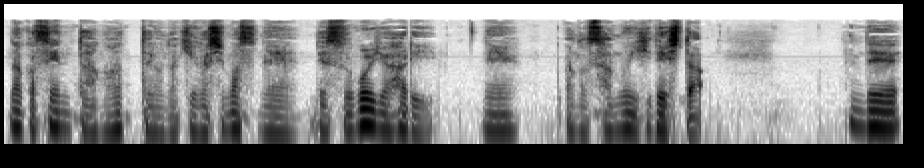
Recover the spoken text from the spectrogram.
なんかセンターがあったような気がしますね。で、すごいやはり、ね、あの、寒い日でした。で、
